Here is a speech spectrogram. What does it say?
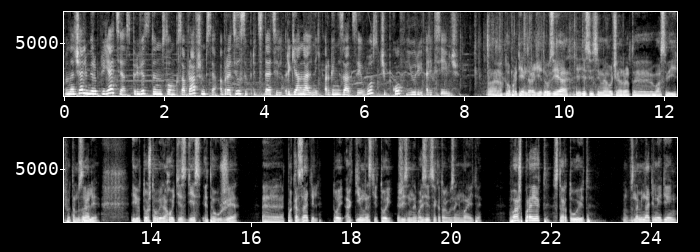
В начале мероприятия с приветственным словом к собравшимся обратился председатель региональной организации ВОЗ Чепков Юрий Алексеевич. Э, добрый день, дорогие друзья. Я действительно очень рад э, вас видеть в этом зале. И то, что вы находитесь здесь, это уже э, показатель той активности, той жизненной позиции, которую вы занимаете. Ваш проект стартует в знаменательный день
